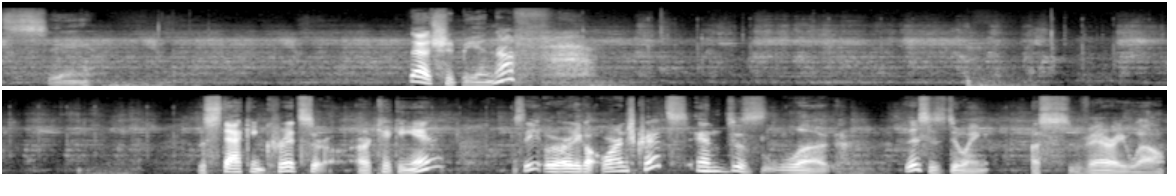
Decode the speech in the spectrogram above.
see. That should be enough. The stacking crits are, are kicking in. See, we already got orange crits, and just look, this is doing us very well.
